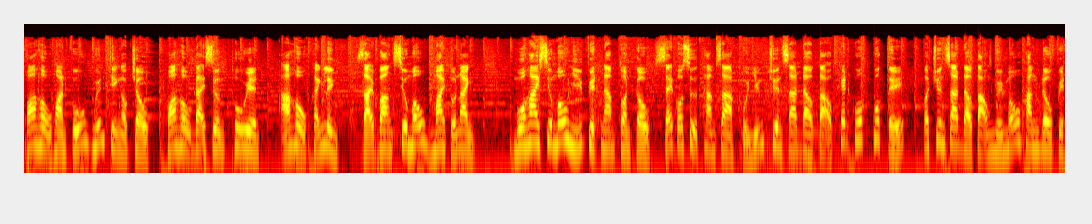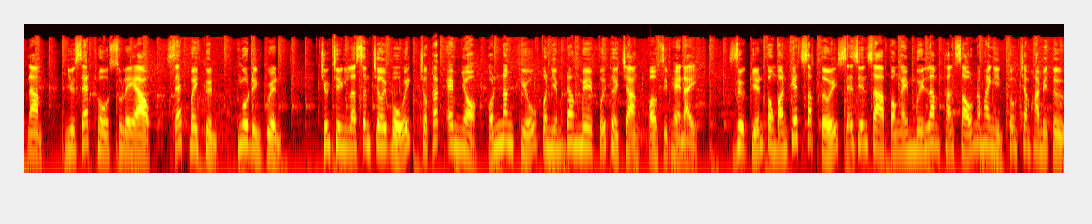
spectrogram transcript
Hoa hậu Hoàn Vũ Nguyễn Thị Ngọc Châu, Hoa hậu Đại Dương Thu Uyên, Á hậu Khánh Linh, Giải vàng siêu mẫu Mai Tuấn Anh. Mùa 2 siêu mẫu nhí Việt Nam toàn cầu sẽ có sự tham gia của những chuyên gia đào tạo kết quốc tế và chuyên gia đào tạo người mẫu hàng đầu Việt Nam như Zetro Suleao, Z Bacon, Ngô Đình Quyền. Chương trình là sân chơi bổ ích cho các em nhỏ có năng khiếu và niềm đam mê với thời trang vào dịp hè này. Dự kiến vòng bán kết sắp tới sẽ diễn ra vào ngày 15 tháng 6 năm 2024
